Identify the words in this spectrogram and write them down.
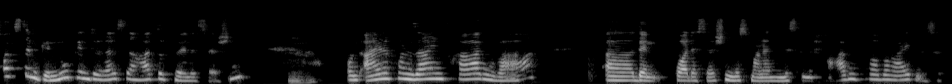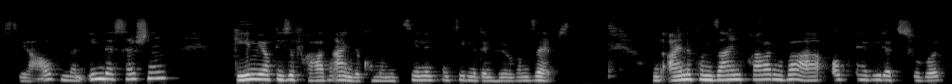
trotzdem genug Interesse hatte für eine Session. Mhm. Und eine von seinen Fragen war, äh, denn vor der Session muss man eine Liste mit Fragen vorbereiten, das hattest du ja auch, und dann in der Session gehen wir auf diese Fragen ein. Wir kommunizieren im Prinzip mit dem Höheren selbst. Und eine von seinen Fragen war, ob er wieder zurück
